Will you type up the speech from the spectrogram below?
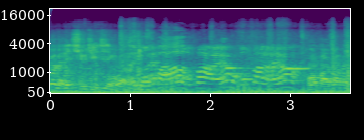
我来你收钱之前，我来。五包。五包来哦，五包来啊。五包上面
